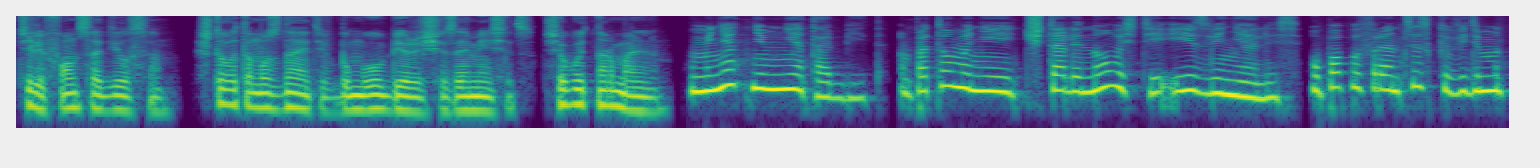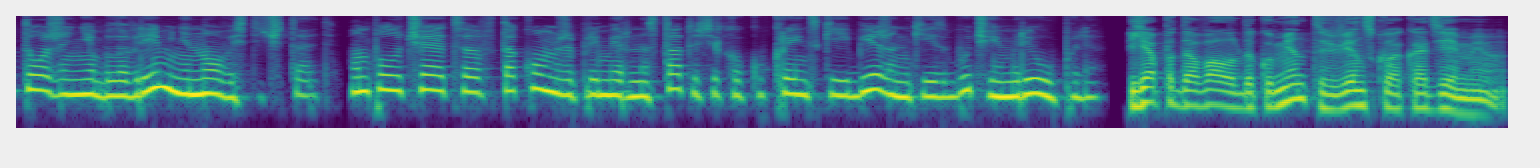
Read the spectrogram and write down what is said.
телефон садился. Что вы там узнаете в бомбоубежище за месяц? Все будет нормально. У меня к ним нет обид. А потом они читали новости и извинялись. У папы Франциска, видимо, тоже не было времени новости читать. Он, получается, в таком же примерно статусе, как украинские беженки из Бучи и Мариуполя. Я подавала документы в Венскую академию,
